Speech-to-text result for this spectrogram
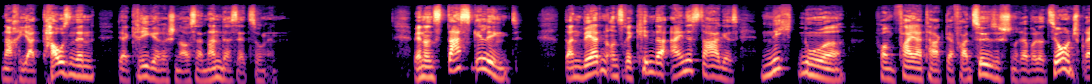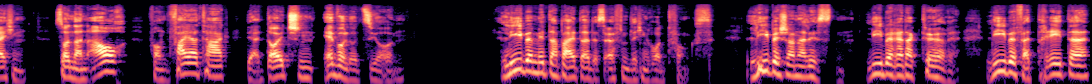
nach Jahrtausenden der kriegerischen Auseinandersetzungen. Wenn uns das gelingt, dann werden unsere Kinder eines Tages nicht nur vom Feiertag der französischen Revolution sprechen, sondern auch vom Feiertag der deutschen Evolution. Liebe Mitarbeiter des öffentlichen Rundfunks, liebe Journalisten, liebe Redakteure, liebe Vertreter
